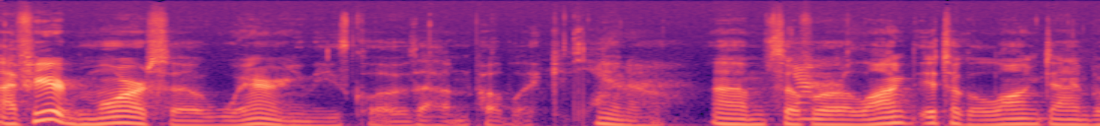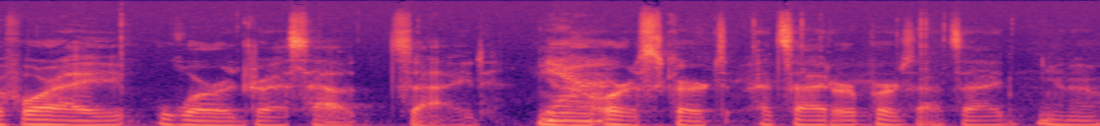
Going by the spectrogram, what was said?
I feared more so wearing these clothes out in public. You know, um, so for a long, it took a long time before I wore a dress outside. You Yeah. know, or a skirt outside, or a purse outside. You know,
